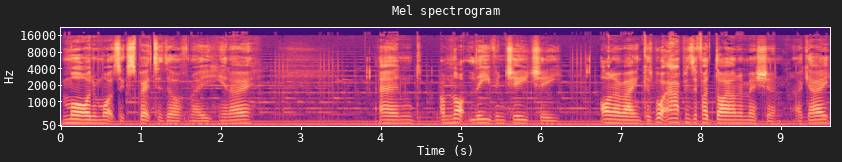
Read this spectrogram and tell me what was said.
more than what's expected of me, you know? And I'm not leaving Chi Chi on her own because what happens if I die on a mission, okay?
